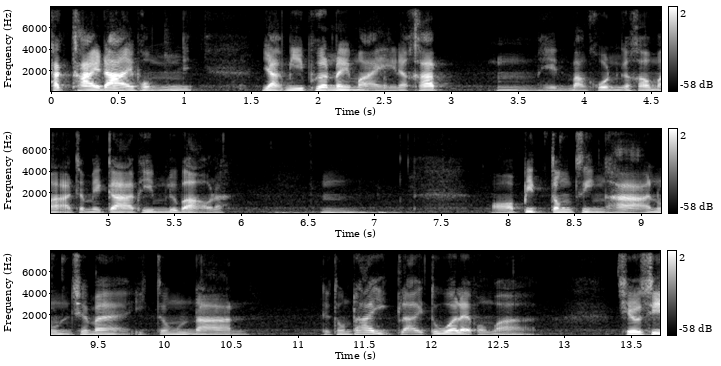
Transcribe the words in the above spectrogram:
ทักทายได้ผมอยากมีเพื่อนใหม่ ๆ นะครับอืเห็นบางคนก็เข้ามาอาจจะไม่กล้าพิมพ์หรือเปล่านะอ๋อปิดต้องสิงหานุ่นใช่ไหมอีกต้องนาน เดี๋ยวต้องได้อีกหลายตัวแหละผมว่า เชลซี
